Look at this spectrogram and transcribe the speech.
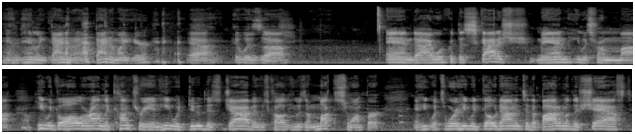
hand- handling dynamite, dynamite here. Yeah, it was. Uh, and uh, I worked with this Scottish man. He was from. Uh, He would go all around the country, and he would do this job. It was called. He was a muck swamper, and he was where he would go down into the bottom of the shaft,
